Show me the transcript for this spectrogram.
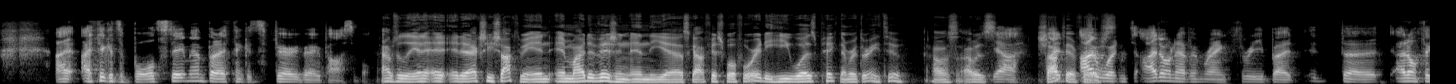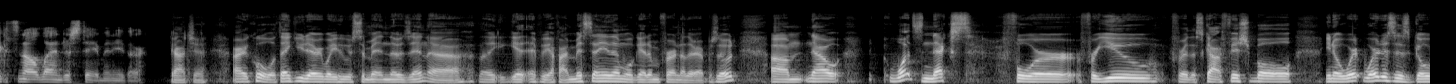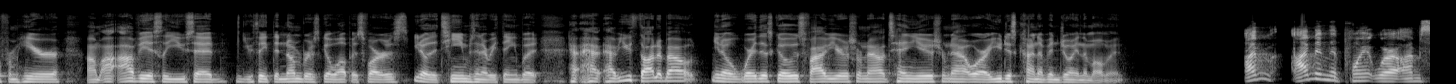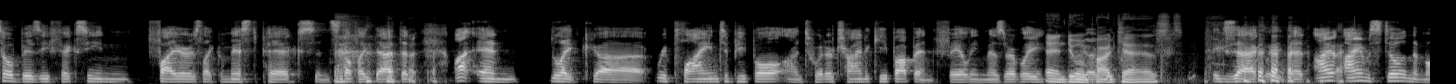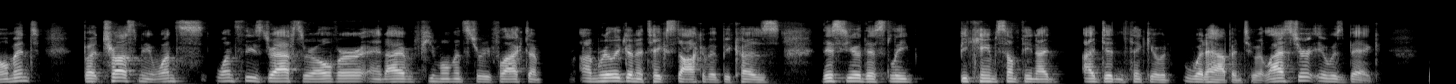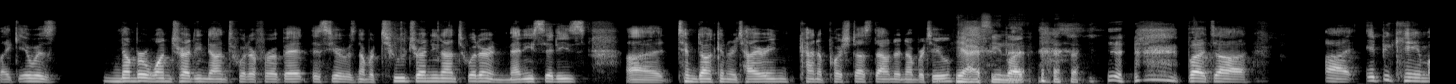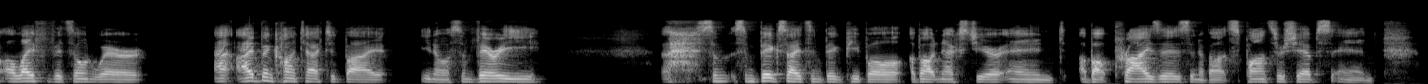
I, I think it's a bold statement, but I think it's very very possible. Absolutely, and it, it actually shocked me. In in my division, in the uh, Scott Fishbowl 480, he was picked number three too. I was I was Yeah, shocked I, at I wouldn't. I don't have him ranked three, but the I don't think it's an outlandish statement either. Gotcha. All right, cool. Well, thank you to everybody who was submitting those in. Uh, like, if, if I missed any of them, we'll get them for another episode. Um, now, what's next for for you for the Scott Fish Bowl. You know, where where does this go from here? Um, obviously, you said you think the numbers go up as far as you know the teams and everything, but ha- have you thought about you know where this goes five years from now, ten years from now, or are you just kind of enjoying the moment? I'm I'm in the point where I'm so busy fixing fires like missed picks and stuff like that that I, and like uh, replying to people on Twitter, trying to keep up and failing miserably. And doing Yeah, podcasts. exactly that I, I am still in the moment but trust me once once these drafts are over and i have a few moments to reflect i'm i'm really going to take stock of it because this year this league became something i i didn't think it would would happen to it. Last year it was big. Like it was number one trending on twitter for a bit. This year it was number two trending on twitter in many cities. Uh, tim duncan retiring kind of pushed us down to number two. Yeah, I've seen but that. but uh, uh, it became a life of its own where I, I've been contacted by you know some very some some big sites and big people about next year and about prizes and about sponsorships and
